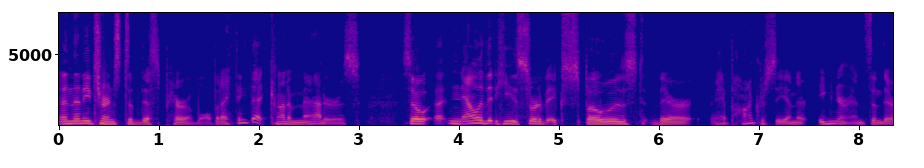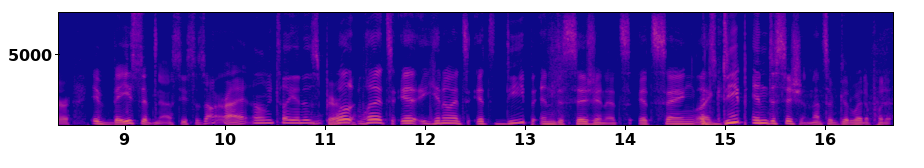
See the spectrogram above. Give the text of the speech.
And then he turns to this parable. But I think that kind of matters. So uh, now that he's sort of exposed their hypocrisy and their ignorance and their evasiveness, he says, all right, let me tell you this parable. Well, well, it's it, you know, it's it's deep indecision. It's it's saying like it's deep indecision. That's a good way to put it.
